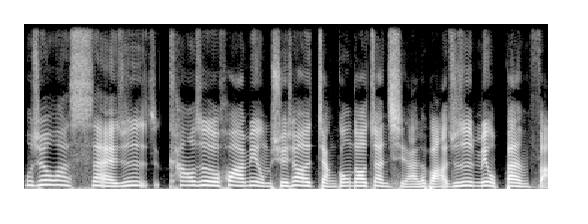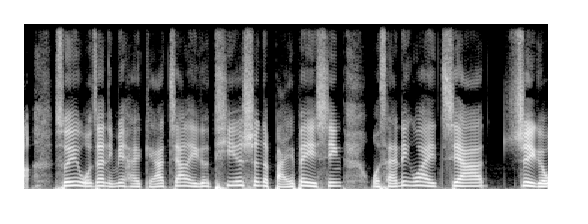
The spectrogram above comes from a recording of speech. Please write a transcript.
我觉得哇塞，就是看到这个画面，我们学校的蒋公都要站起来了吧？就是没有办法，所以我在里面还给他加了一个贴身的白背心，我才另外加。这个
